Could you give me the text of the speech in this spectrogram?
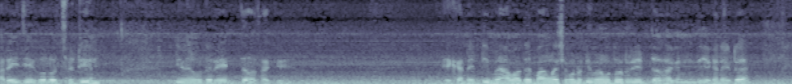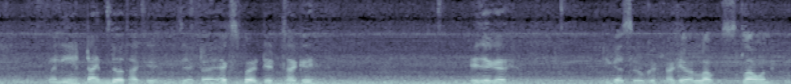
আর এই যেগুলো হচ্ছে ডিম, ডিমের মধ্যে রেট দেওয়া থাকে। এখানে ডিমে, আমাদের বাংলাদেশে কোনো ডিমের মতো রেট দেওয়া থাকে না। এখানে একটা মানে টাইম দেওয়া থাকে, যে একটা এক্সপায়ার ডেট থাকে। এই জায়গায়। ঠিক আছে, ওকে কাকে আল্লাহ হাফেজ। আসসালামু আলাইকুম।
